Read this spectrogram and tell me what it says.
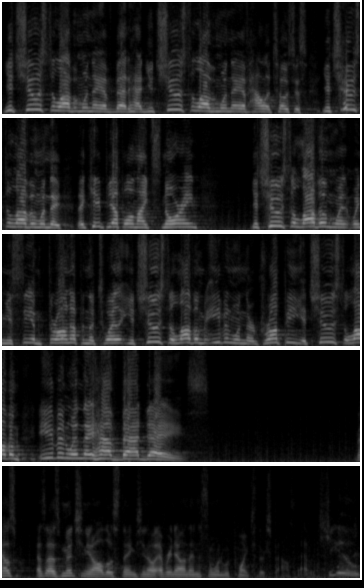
You choose to love them when they have bedhead. You choose to love them when they have halitosis. You choose to love them when they, they keep you up all night snoring. You choose to love them when, when you see them thrown up in the toilet. You choose to love them even when they're grumpy. You choose to love them even when they have bad days. Now, as, as I was mentioning all those things, you know, every now and then someone would point to their spouse. That was you.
